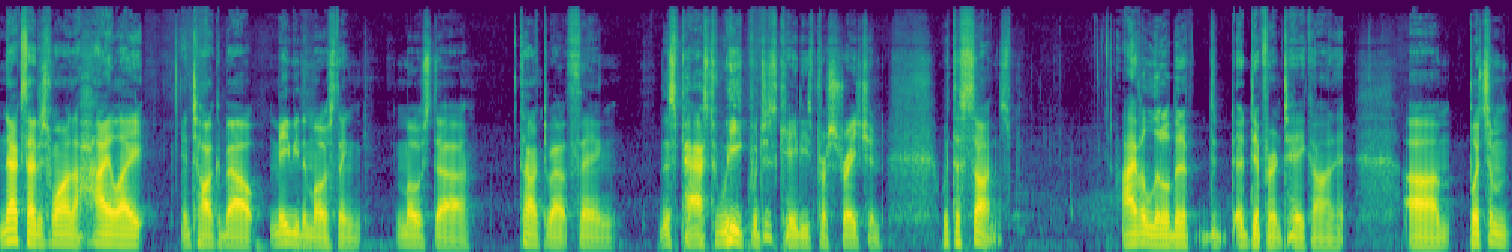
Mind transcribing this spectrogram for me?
Next, I just wanted to highlight and talk about maybe the most thing, most uh, talked about thing this past week, which is KD's frustration with the Suns. I have a little bit of a different take on it, um, but some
